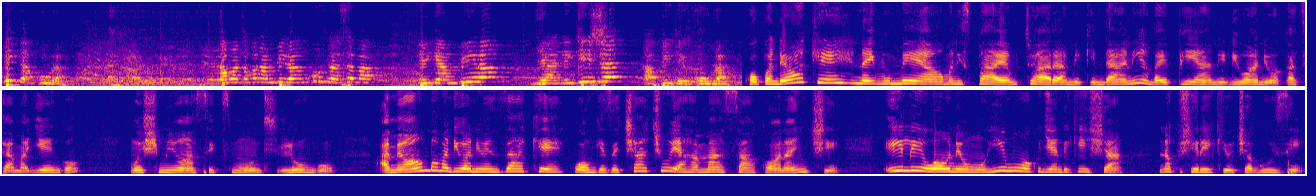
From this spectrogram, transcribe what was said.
piga kura. Kama utakuwa na mpira mguu, tunasema piga mpira, jiandikishe, kapige kura. Kwa upande wake, naibu meya wa manispaa ya Mtwara Mikindani, ambaye pia ni diwani wa kata ya Majengo, Mheshimiwa Sixmund Lungu amewaomba madiwani wenzake waongeze chachu ya hamasa kwa wananchi ili waone umuhimu wa kujiandikisha na kushiriki uchaguzi.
